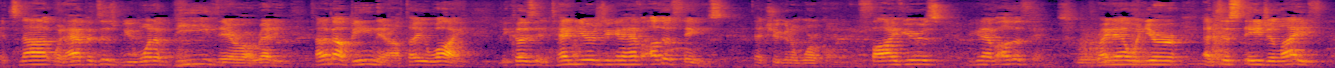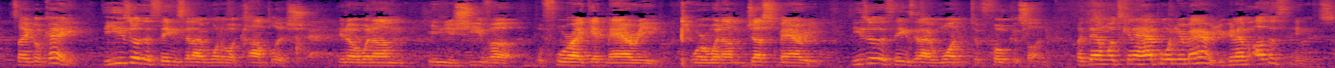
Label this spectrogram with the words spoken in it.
It's not what happens is we want to be there already. It's not about being there. I'll tell you why. Because in ten years you're going to have other things that you're going to work on. In five years you're going to have other things. Right now, when you're at this stage in life, it's like, okay, these are the things that I want to accomplish. You know, when I'm in yeshiva, before I get married, or when I'm just married. These are the things that I want to focus on. But then what's going to happen when you're married? You're going to have other things.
